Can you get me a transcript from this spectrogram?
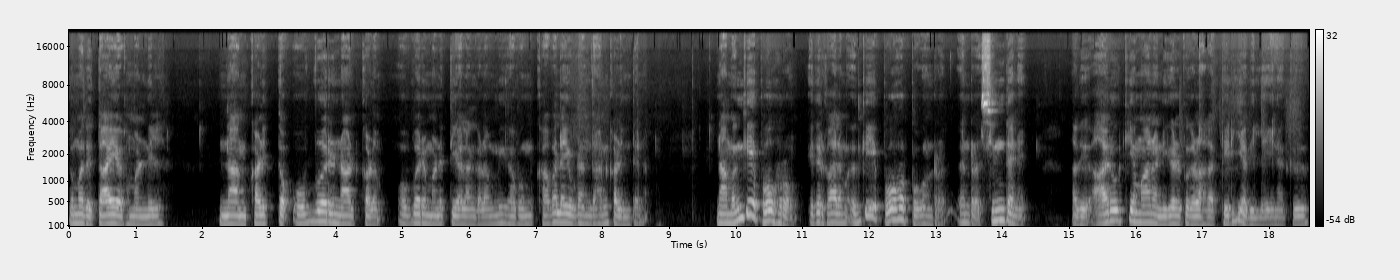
எமது தாயக மண்ணில் நாம் கழித்த ஒவ்வொரு நாட்களும் ஒவ்வொரு மணித்தியாலங்களும் மிகவும் கவலையுடன் தான் கழிந்தன. நாம் எங்கே போகிறோம்? எதிர்காலம் எங்கே போகப் போகின்றது? என்ற சிந்தனை அது ஆரோக்கியமான நிகழ்வுகளாக தெரியவில்லை எனக்கு.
